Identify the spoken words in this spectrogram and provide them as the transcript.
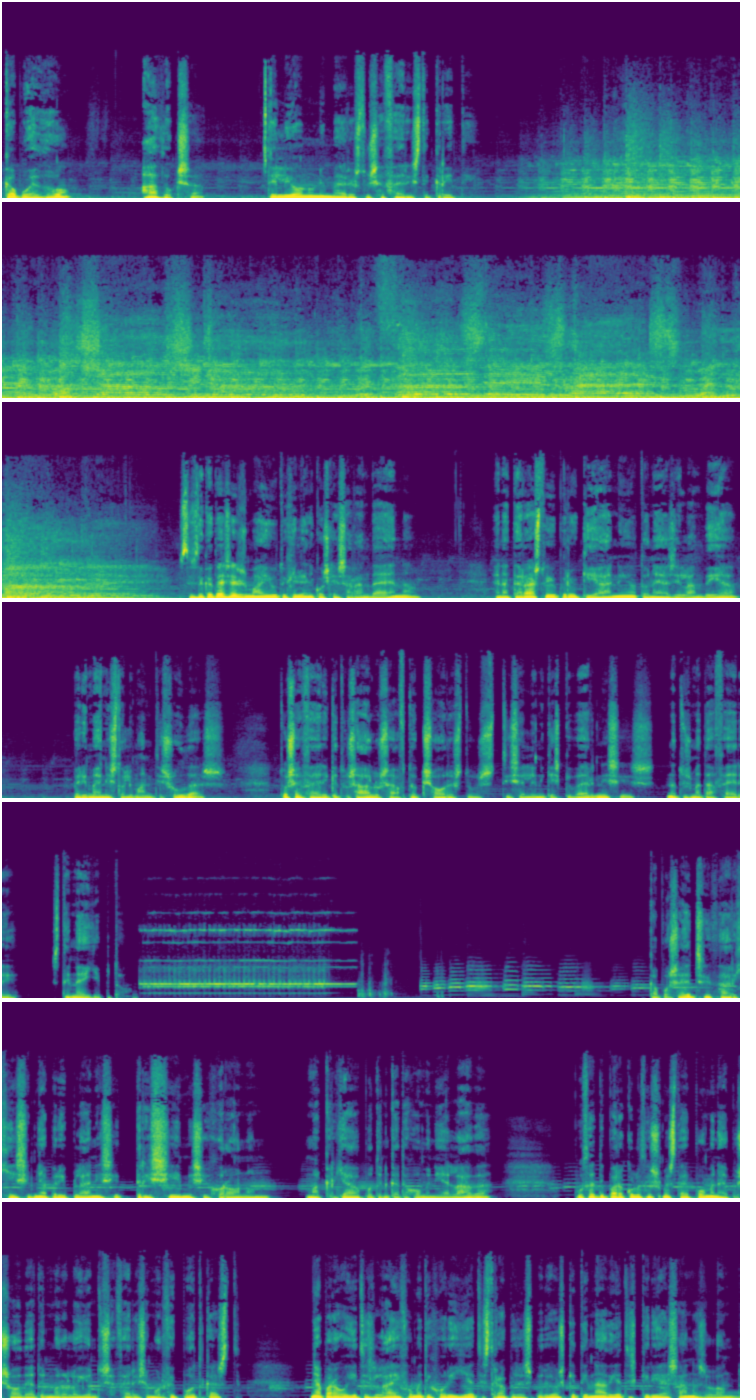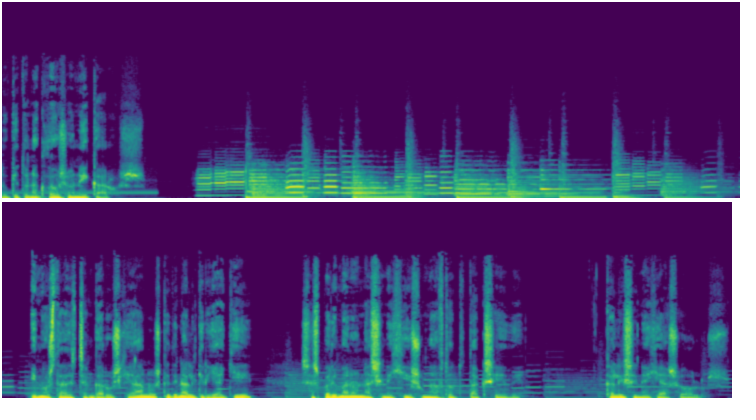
Κάπου εδώ, άδοξα, τελειώνουν οι μέρες τους Σεφέρη στην Κρήτη. Στις 14 Μαΐου του 1941, ένα τεράστιο υπεροικιάνιο, το Νέα Ζηλανδία, περιμένει στο λιμάνι της Σούδας, το Σεφέρι και τους άλλους αυτοεξόριστους της ελληνικής κυβέρνησης να τους μεταφέρει στην Αίγυπτο. Κάπως έτσι θα αρχίσει μια περιπλάνηση 3,5 χρόνων μακριά από την κατεχόμενη Ελλάδα που θα την παρακολουθήσουμε στα επόμενα επεισόδια των ημερολογίων του Σεφέρη σε μορφή podcast μια παραγωγή της LIFO με τη χορηγία της Τράπεζας Πυραιός και την άδεια της κυρίας Άννας Λόντου και των εκδόσεων Ίκαρος. Είμαι ο Στάθης Τσαγκαρουσιάνος και την άλλη Κυριακή σας περιμένω να συνεχίσουμε αυτό το ταξίδι. Καλή συνέχεια σε όλους.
